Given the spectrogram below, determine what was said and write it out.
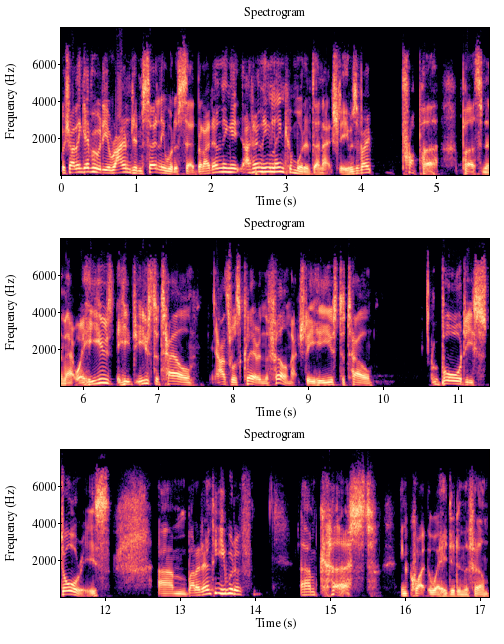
which I think everybody around him certainly would have said, but I don't think it, I don't think Lincoln would have done. Actually, he was a very proper person in that way. He used he used to tell, as was clear in the film. Actually, he used to tell bawdy stories, um, but I don't think he would have um, cursed in quite the way he did in the film.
